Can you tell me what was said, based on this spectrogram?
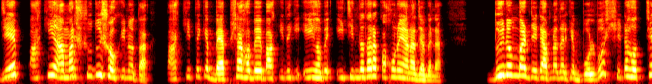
যে পাখি আমার শুধু শৌখিনতা, পাখি থেকে ব্যবসা হবে পাখি থেকে এই হবে, এই চিন্তাধারা কখনোই আনা যাবে না। দুই নম্বর যেটা আপনাদেরকে বলব, সেটা হচ্ছে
